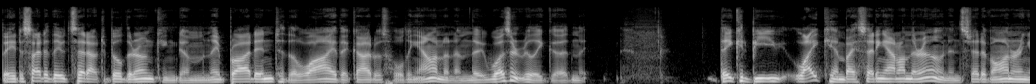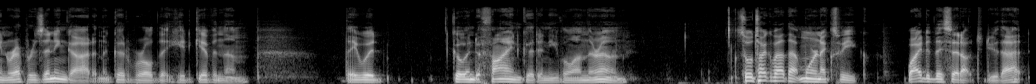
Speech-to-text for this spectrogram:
They decided they would set out to build their own kingdom, and they brought into the lie that God was holding out on them. That it wasn't really good, and that they could be like Him by setting out on their own instead of honoring and representing God and the good world that He had given them. They would go and define good and evil on their own. So we'll talk about that more next week. Why did they set out to do that?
